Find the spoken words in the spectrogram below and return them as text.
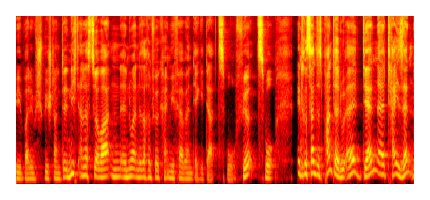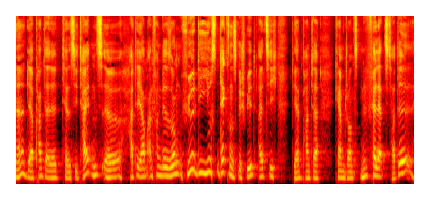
wie bei dem Spielstand nicht anders zu erwarten. Äh, nur eine Sache für Kaimi Fairbairn, der geht da 2 für 2. Interessantes Panther-Duell, denn äh, Ty Sentner, der Panther der Tennessee Titans, äh, hatte ja am Anfang der Saison für die Houston Texans gespielt, als sich deren Panther Cam Johnson verletzt hatte.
